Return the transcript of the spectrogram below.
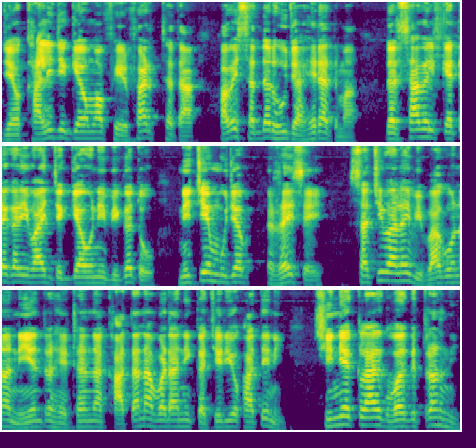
જેમાં ખાલી જગ્યાઓમાં ફેરફાર થતાં હવે સદરહુ જાહેરાતમાં દર્શાવેલ કેટેગરી વાઇઝ જગ્યાઓની વિગતો નીચે મુજબ રહેશે. સચિવાલય વિભાગોના નિયંત્રણ હેઠળના ખાતાના વડાની કચેરીઓ ખાતેની સિનિયર ક્લાર્ક વર્ગ ત્રણની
